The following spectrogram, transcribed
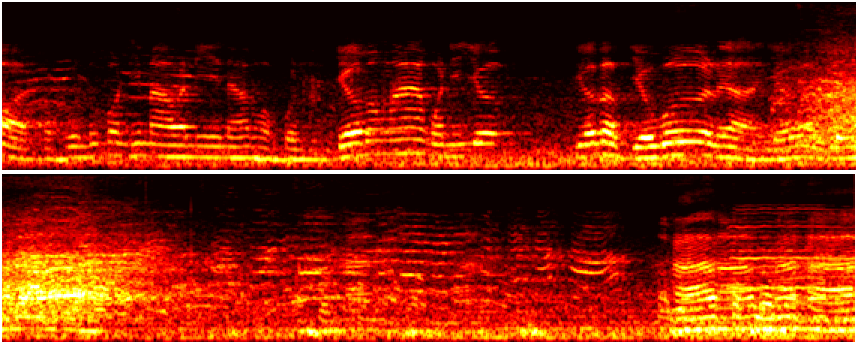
อร์ตขอบคุณทุกคนที่มาวันนี้นะครับขอบคุณเยอะมากๆวันนี้เยอะ เยอะแบบเยอะเวอร์เลยอะเยอะแบบเยอะมากเลยขอบคุณมากครับขอบคุณครับขอบคุณมากครั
